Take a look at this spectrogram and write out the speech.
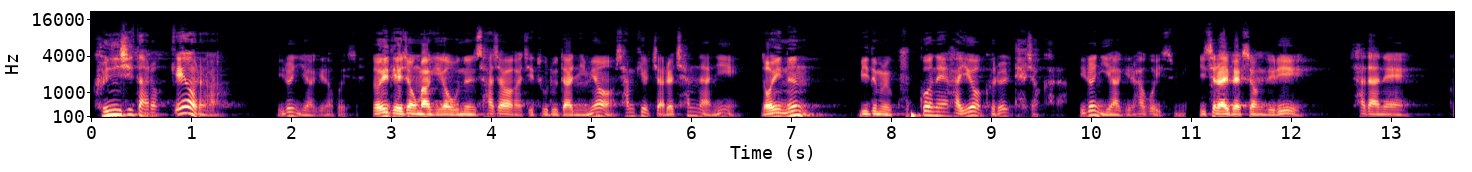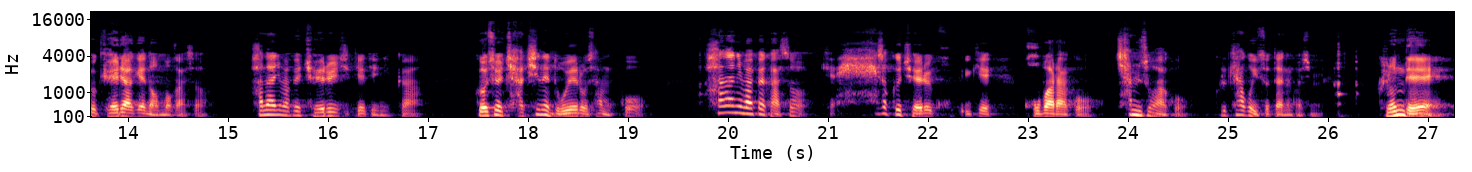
근시하러 깨어라 이런 이야기를 하고 있어요. 너희 대적마귀가 오는 사자와 같이 두루다니며 삼킬 자를 찾나니 너희는 믿음을 굳건해 하여 그를 대적하라. 이런 이야기를 하고 있습니다. 이스라엘 백성들이 사단의 그 괴락에 넘어가서 하나님 앞에 죄를 짓게 되니까 그것을 자신의 노예로 삼고 하나님 앞에 가서 계속 그 죄를 이렇게 고발하고 참소하고 그렇게 하고 있었다는 것입니다. 그런데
